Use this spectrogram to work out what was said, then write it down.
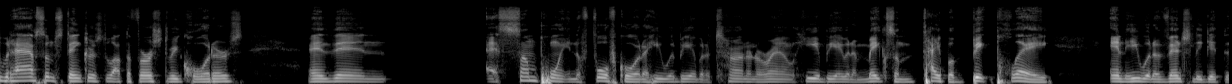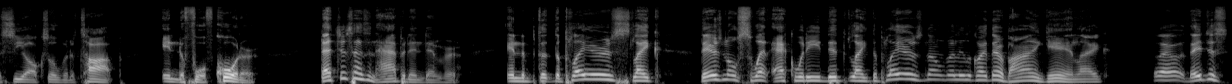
would have some stinkers throughout the first three quarters. And then at some point in the fourth quarter, he would be able to turn it around. He'd be able to make some type of big play, and he would eventually get the Seahawks over the top in the fourth quarter. That just hasn't happened in Denver. And the, the, the players, like, there's no sweat equity. Did like the players don't really look like they're buying in. Like, they just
